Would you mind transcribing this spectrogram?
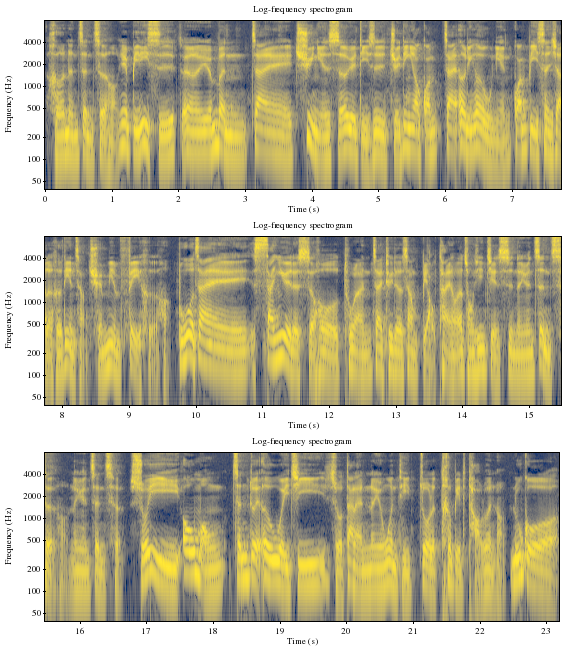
核能政策哈，因为比利时呃原本在去年。十二月底是决定要关在二零二五年关闭剩下的核电厂，全面废核哈。不过在三月的时候，突然在推特上表态哦，要重新检视能源政策哈，能源政策。所以欧盟针对俄乌危机所带来的能源问题做了特别的讨论哦。如果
